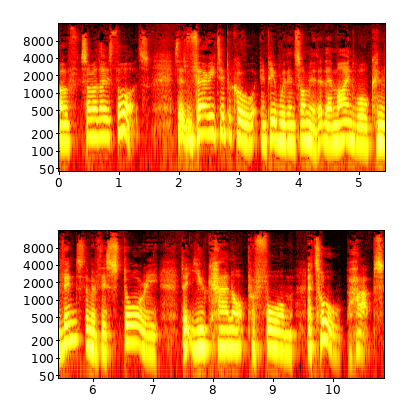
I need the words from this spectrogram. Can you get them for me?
of some of those thoughts. So it's very typical in people with insomnia that their mind will convince them of this story that you cannot perform at all, perhaps.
